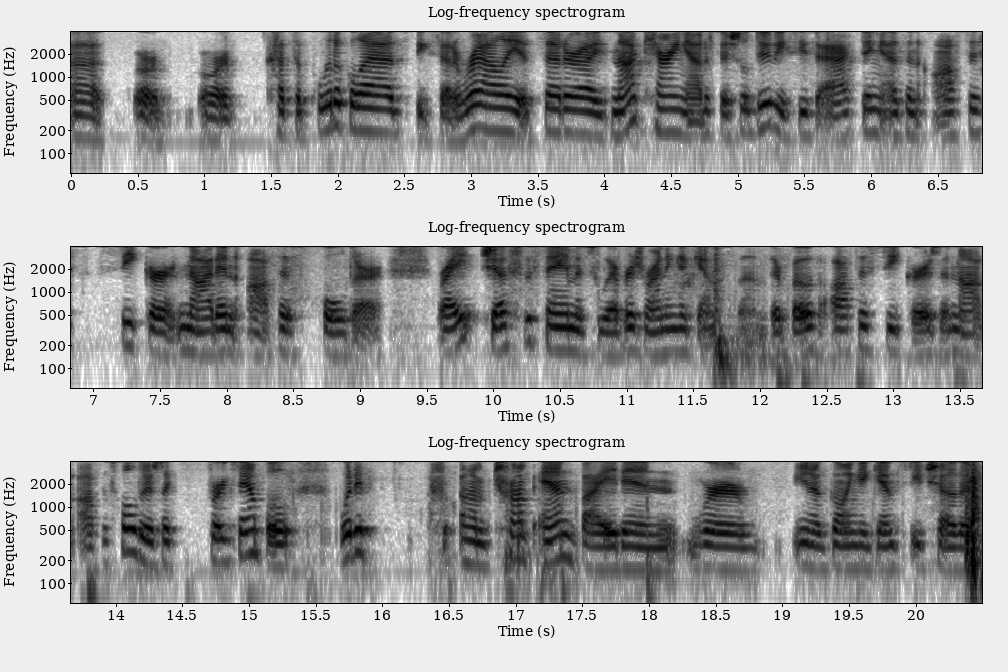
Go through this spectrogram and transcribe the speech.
uh, or or cuts a political ad, speaks at a rally, etc. He's not carrying out official duties. He's acting as an office seeker, not an office holder, right? Just the same as whoever's running against them. They're both office seekers and not office holders. Like, for example, what if um, Trump and Biden were you know going against each other.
